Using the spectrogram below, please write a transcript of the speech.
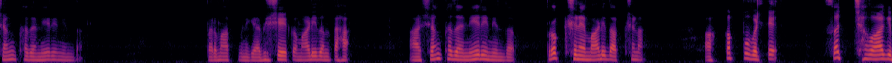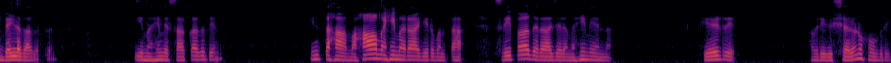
ಶಂಖದ ನೀರಿನಿಂದ ಪರಮಾತ್ಮನಿಗೆ ಅಭಿಷೇಕ ಮಾಡಿದಂತಹ ಆ ಶಂಖದ ನೀರಿನಿಂದ ಪ್ರೋಕ್ಷಣೆ ಮಾಡಿದ ಕ್ಷಣ ಆ ಕಪ್ಪು ಬಟ್ಟೆ ಸ್ವಚ್ಛವಾಗಿ ಬೆಳ್ಳಗಾಗುತ್ತಂತೆ. ಈ ಮಹಿಮೆ ಸಾಕಾಗದೇನು? ಇಂತಹ ಮಹಾಮಹಿಮರಾಗಿರುವಂತಹ ಶ್ರೀಪಾದರಾಜರ ಮಹಿಮೆಯನ್ನು ಕೇಳ್ರಿ, ಅವರಿಗೆ ಶರಣು ಹೋಗ್ರಿ.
